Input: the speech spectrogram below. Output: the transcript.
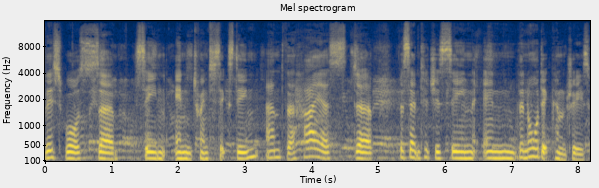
this was uh, seen in 2016, and the highest uh, percentage is seen in the Nordic countries.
